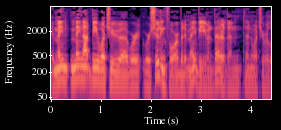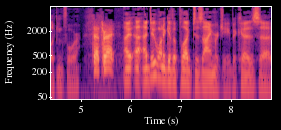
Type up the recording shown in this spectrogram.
It may may not be what you uh, were were shooting for, but it may be even better than than what you were looking for. That's right. I I, do want to give a plug to Zymurgy because uh,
